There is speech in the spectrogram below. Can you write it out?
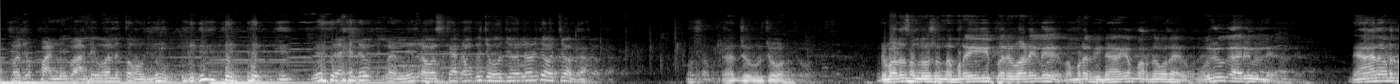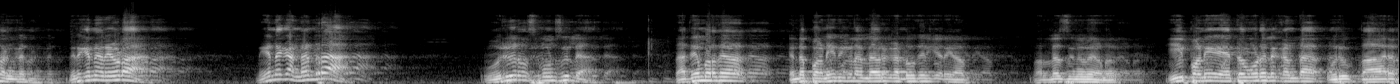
അപ്പൊ ഒരു പണി പാട്ടി പോലെ തോന്നി. എന്തായാലും നന്ദി നമസ്കാരം. നമുക്ക് ജോർജ് ജോർജിനോട് ചോദിച്ചു നോക്കാം. ഞാൻ ജോജോണ് ഒരുപാട് സന്തോഷം. നമ്മുടെ ഈ പരിപാടിയിൽ നമ്മുടെ വിനായകൻ പറഞ്ഞ പോലെ ഒരു കാര്യമില്ല ഞാനവിടെ തങ്കൻ. നിനക്കെന്നെ അറിയോടാ? നീ എന്നെ കണ്ടണ്ടാ? ഒരു റെസ്പോൺസും ഇല്ല. സത്യം പറഞ്ഞ എന്റെ പണി നിങ്ങൾ എല്ലാവരും കണ്ടു എന്ന് എനിക്കറിയാം. നല്ല സിനിമയാണ്. ഈ പണി ഏറ്റവും കൂടുതൽ കണ്ട ഒരു താരം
